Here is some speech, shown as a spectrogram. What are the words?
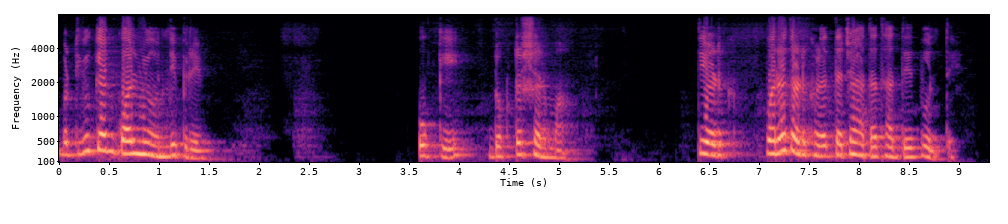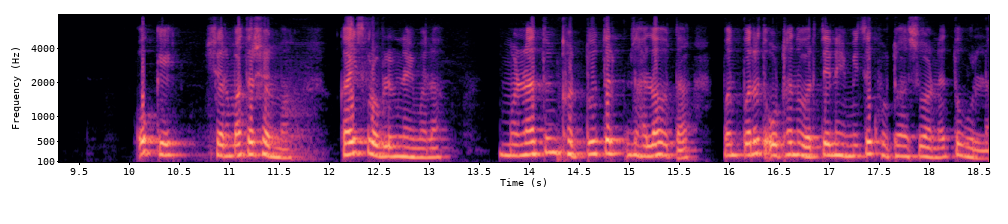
but you can call me only Prem. Okay doctor Sharma. ती अडक परत अडखळत त्याच्या हातात हात देत बोलते. ओके शर्मा तर शर्मा काहीच प्रॉब्लेम नाही मला. मनातून खट्टू तर झाला होता पण परत ओठांवर ते नेहमीचं खोटं हसू आणत तो बोलला.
